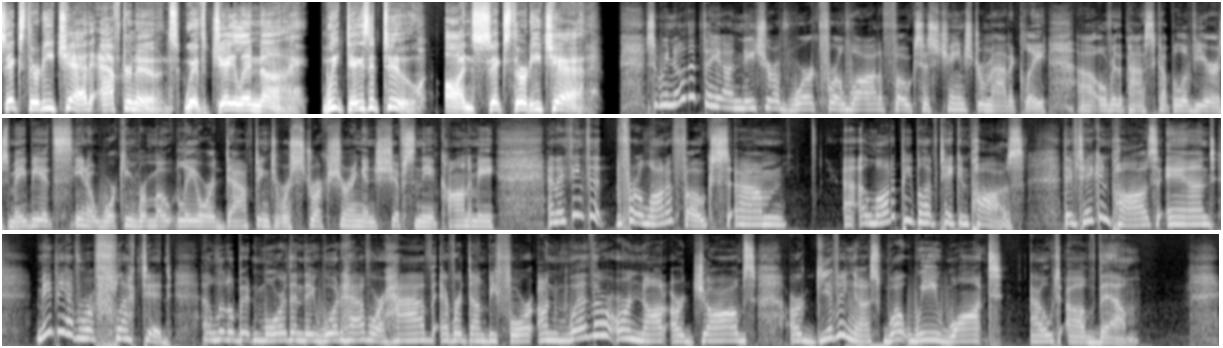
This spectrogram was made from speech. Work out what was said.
630 CHED Afternoons with Jaylen Nye. Weekdays at 2 on 630 CHED. So we know that the uh, nature of work for a lot of folks has changed dramatically uh, over the past couple of years. Maybe it's you know working remotely or adapting to restructuring and shifts in the economy. And I think that for a lot of folks. Um, a lot of people have taken pause. They've taken pause and maybe have reflected a little bit more than they would have or have ever done before on whether or not our jobs are giving us what we want out of them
